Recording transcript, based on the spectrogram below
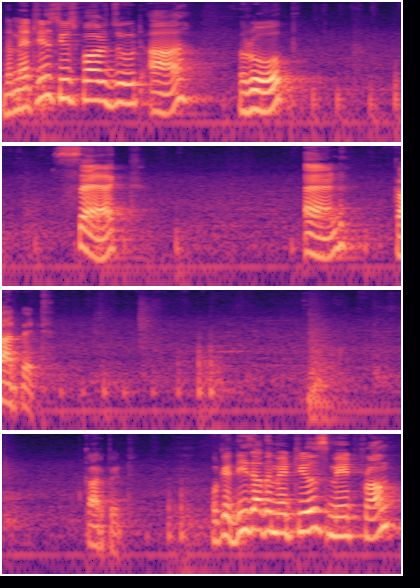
the materials used for jute are rope, sack, and carpet. Carpet. Okay, these are the materials made from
